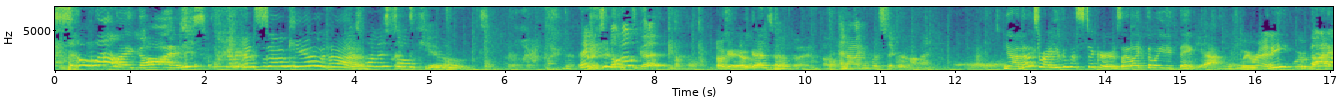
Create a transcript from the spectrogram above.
so well. Oh my gosh. This one, It's so cute, this one is so That's cute. cute. Hey, it still goes good. Okay, It okay. does go good. And now I can put stickers on it. Yeah, that's right. You can put stickers. I like the way you think. Yeah. We ready? We're got it.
